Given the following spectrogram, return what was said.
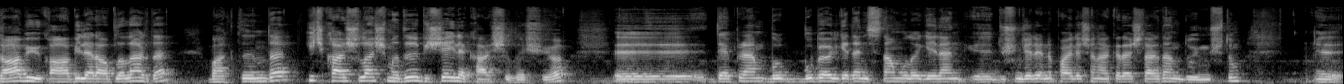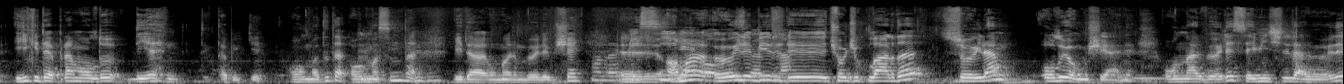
daha büyük abiler, ablalar da baktığında hiç karşılaşmadığı bir şeyle karşılaşıyor. E, deprem bu, bu bölgeden İstanbul'a gelen e, düşüncelerini paylaşan arkadaşlardan duymuştum. E, iyi ki deprem oldu diye tabii ki olmadı da olmasın da bir daha umarım böyle bir şey. Ama, ee, ama öyle bir e, çocuklarda söylem oluyormuş yani. Onlar böyle sevinçliler böyle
